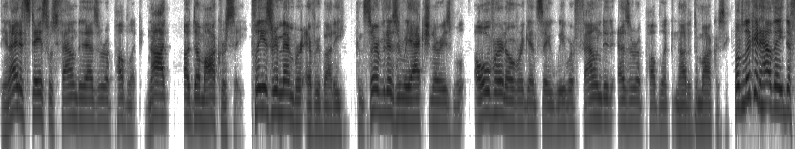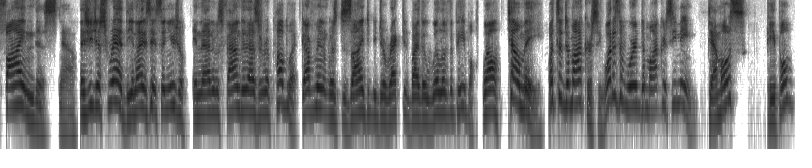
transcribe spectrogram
the United States was founded as a republic, not a democracy. Please remember, everybody, conservatives and reactionaries will over and over again say we were founded as a republic, not a democracy. But look at how they define this now. As you just read, the United States is unusual in that it was founded as a republic. Government was designed to be directed by the will of the people. Well, tell me, what's a democracy? What does the word democracy mean? Demos, people,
